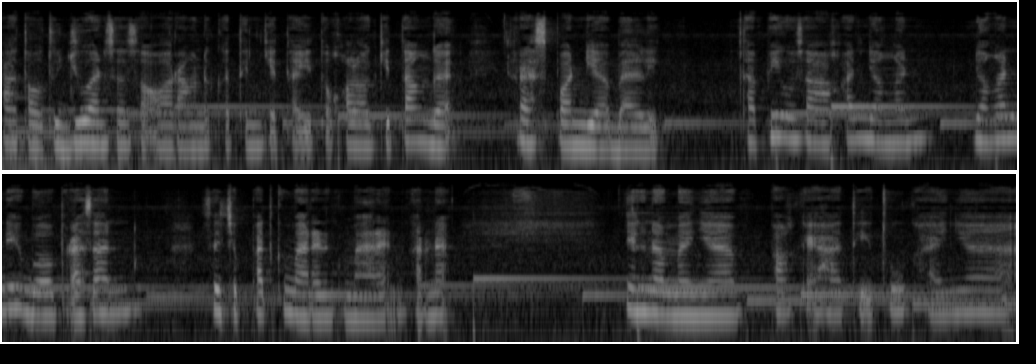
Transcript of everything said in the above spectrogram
atau tujuan seseorang deketin kita itu kalau kita nggak respon dia balik. Tapi usahakan jangan jangan deh bawa perasaan secepat kemarin-kemarin karena yang namanya pakai hati itu kayaknya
